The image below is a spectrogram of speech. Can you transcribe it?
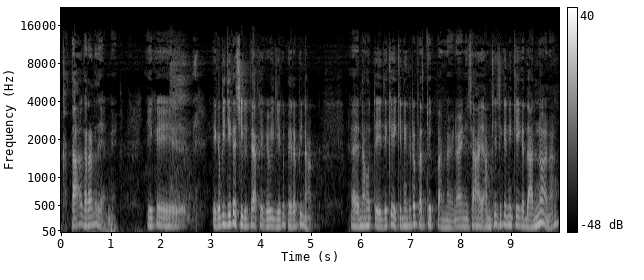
කතා කරන්න දෙයක් නැහැ. ඒකේ එක විදිහක ශිල්පයක් එක විදිහක පෙරපිනක්. නමුත් මේ දෙක එකිනෙකට ප්‍රත්‍යুৎපන්න වෙනවා. ඒ නිසා යම් කිසි කෙනෙක් ඒක දන්නවනම්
